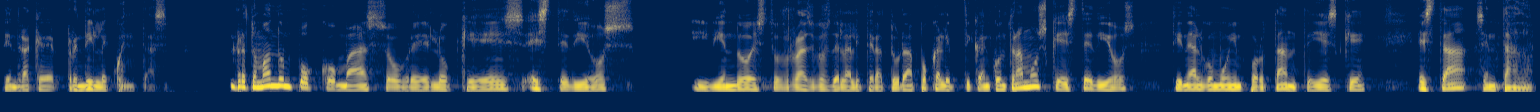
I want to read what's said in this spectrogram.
tendrá que rendirle cuentas. Retomando un poco más sobre lo que es este Dios y viendo estos rasgos de la literatura apocalíptica, encontramos que este Dios tiene algo muy importante y es que está sentado.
